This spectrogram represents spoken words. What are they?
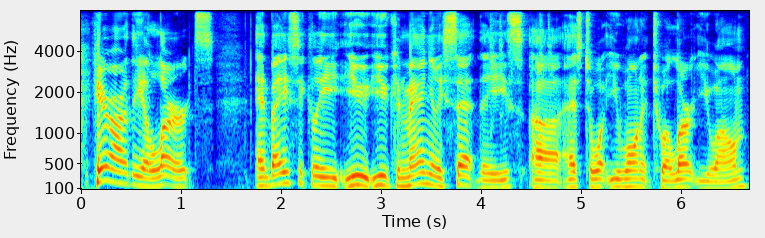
here are the alerts. And basically, you, you can manually set these uh, as to what you want it to alert you on.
